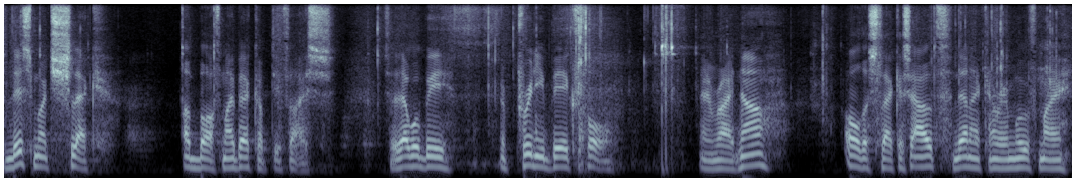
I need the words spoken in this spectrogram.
this much slack above my backup device. So that will be a pretty big fall. And right now, all the slack is out. Then I can remove my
